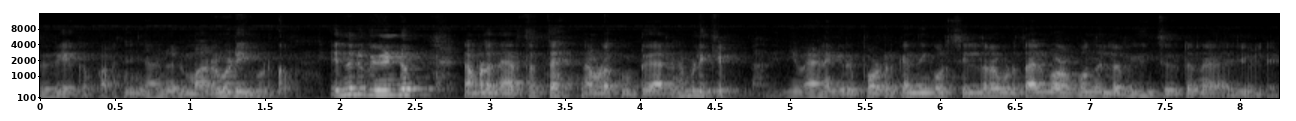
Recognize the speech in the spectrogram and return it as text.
തെറിയൊക്കെ പറഞ്ഞ് ഞാനൊരു മറുപടിയും കൊടുക്കും. എന്നിട്ട് വീണ്ടും നമ്മളെ നേരത്തെ നമ്മളെ കൂട്ടുകാരനെ വിളിക്കും. അതിന് വേണമെങ്കിൽ റിപ്പോർട്ടർക്ക് എന്തെങ്കിലും കുറച്ച് ചില്ലറ കൊടുത്താലും കുഴപ്പമൊന്നുമില്ല. റീച്ച് കിട്ടുന്ന കാര്യമല്ലേ?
